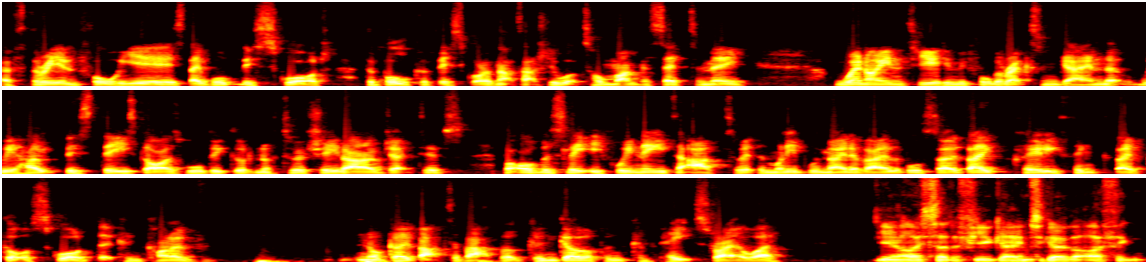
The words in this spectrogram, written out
of three and four years. They want this squad, the bulk of this squad, and that's actually what Tom Wagner said to me when I interviewed him before the Wrexham game that we hope this these guys will be good enough to achieve our objectives. But obviously, if we need to add to it, the money will be made available. So they clearly think they've got a squad that can kind of not go back to back, but can go up and compete straight away. Yeah, I said a few games ago that I think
